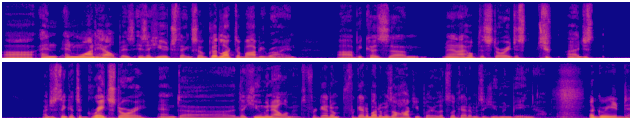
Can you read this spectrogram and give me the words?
uh, and and want help is is a huge thing. So good luck to Bobby Ryan, uh, because um, man, I hope this story just I just I just think it's a great story and uh, the human element. Forget him, forget about him as a hockey player. Let's look at him as a human being now. Agreed.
